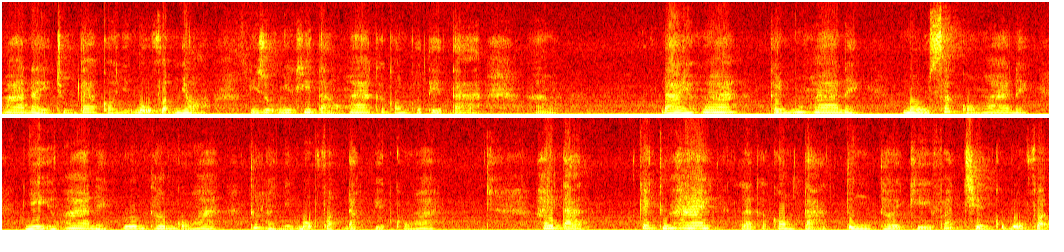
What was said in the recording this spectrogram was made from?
hoa này chúng ta có những bộ phận nhỏ. Ví dụ như khi tả hoa các con có thể tả à, đài hoa cánh hoa này màu sắc của hoa này, nhị hoa này, hương thơm của hoa, tức là những bộ phận đặc biệt của hoa. Hay tả, cách thứ hai là các con tả từng thời kỳ phát triển của bộ phận.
